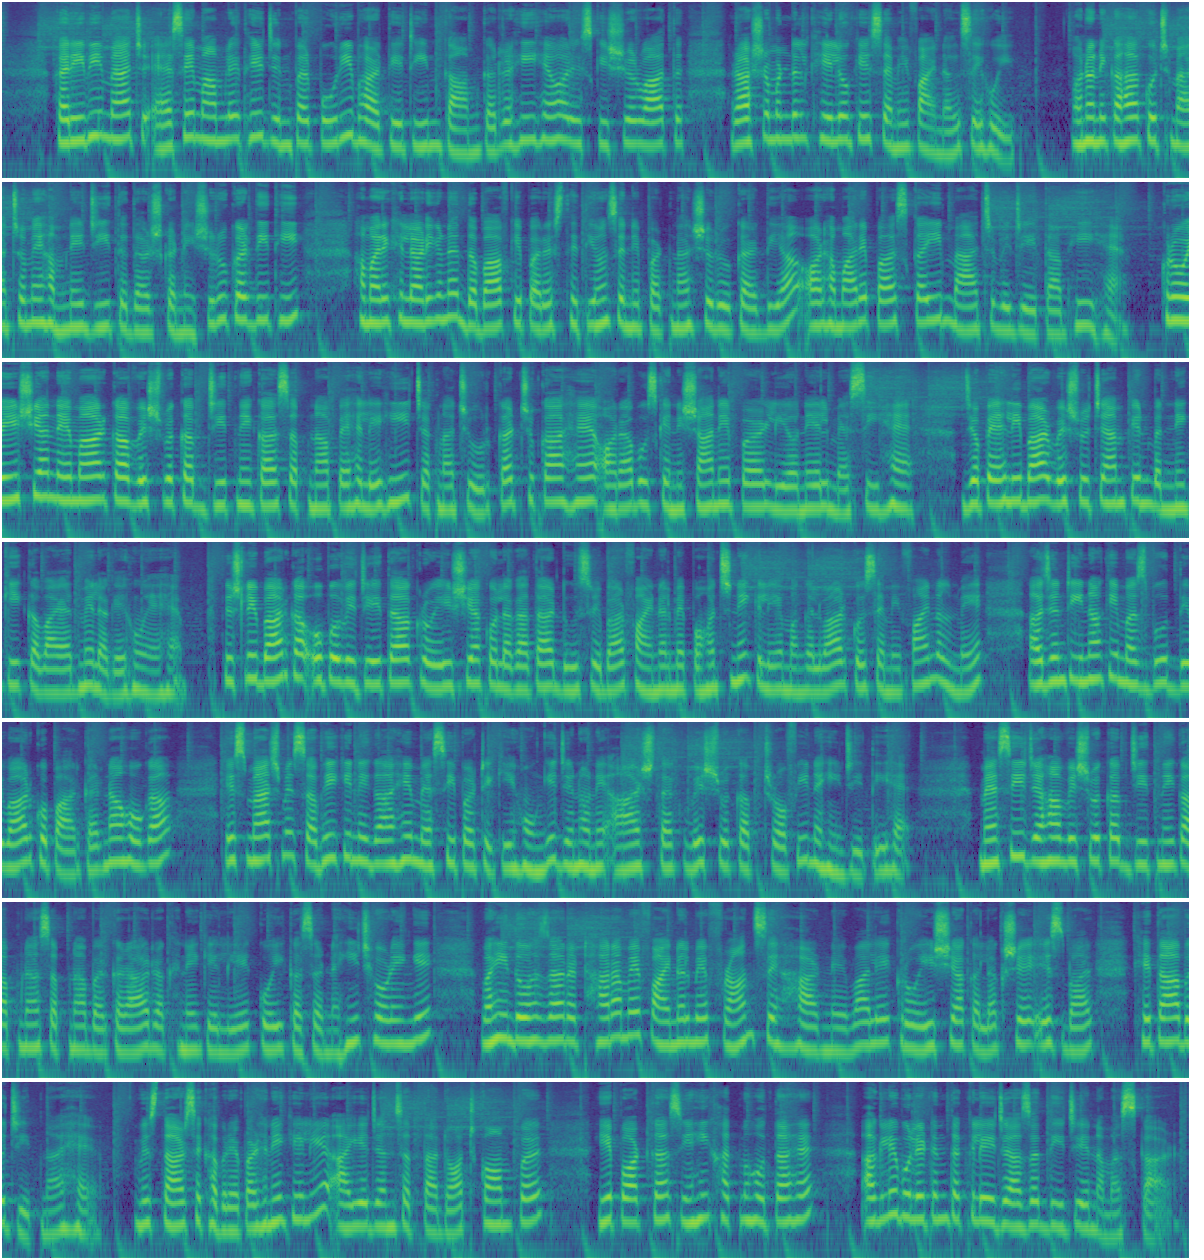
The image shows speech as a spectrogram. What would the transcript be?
करीबी मैच ऐसे मामले थे जिन पर पूरी भारतीय टीम काम कर रही है और इसकी शुरुआत राष्ट्रमंडल खेलों के सेमीफाइनल से हुई। उन्होंने कहा, कुछ मैचों में हमने जीत दर्ज करनी शुरू कर दी थी। हमारे खिलाड़ियों ने दबाव की परिस्थितियों से निपटना शुरू कर दिया और हमारे पास कई मैच विजेता भी हैं। क्रोएशिया नेमार का विश्व कप जीतने का सपना पहले ही चकनाचूर कर चुका है और अब उसके निशाने पर लियोनेल मेसी हैं, जो पहली बार विश्व चैंपियन बनने की कवायद में लगे हुए हैं। पिछली बार का उप विजेता क्रोएशिया को लगातार दूसरी बार फाइनल में पहुँचने के लिए मंगलवार को सेमीफाइनल में अर्जेंटीना की मज़बूत दीवार को पार करना होगा। इस मैच में सभी की निगाहें मेसी पर टिकी होंगी, जिन्होंने आज तक विश्व कप ट्रॉफी नहीं जीती है। मेसी जहाँ विश्व कप जीतने का अपना सपना बरकरार रखने के लिए कोई कसर नहीं छोड़ेंगे, वहीं 2018 में फाइनल में फ्रांस से हारने वाले क्रोएशिया का लक्ष्य इस बार खिताब जीतना है। विस्तार से खबरें पढ़ने के लिए आइए जनसत्ता डॉट कॉम पर। यह पॉडकास्ट यहीं ख़त्म होता है। अगले बुलेटिन तक के लिए इजाज़त दीजिए, नमस्कार।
